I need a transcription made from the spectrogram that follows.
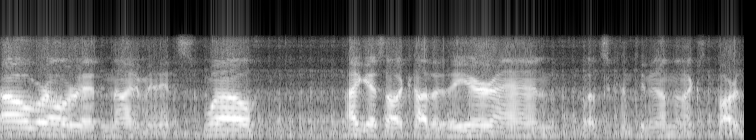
Oh, we're already at 90 minutes. Well, I guess I'll cut it here and let's continue on the next part.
